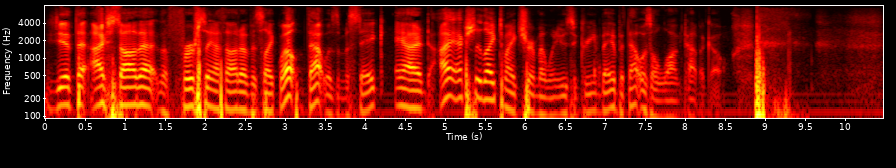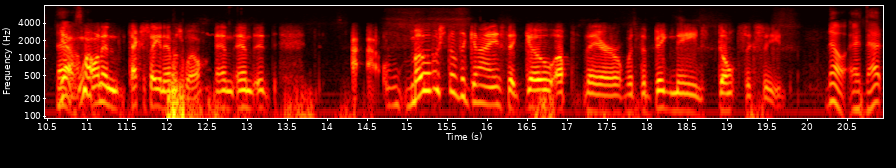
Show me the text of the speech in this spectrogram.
Yeah, that I saw that. The first thing I thought of is like, well, that was a mistake. And I actually liked Mike Sherman when he was at Green Bay, but that was a long time ago. Yeah, was- well, and in Texas A&M as well, and and it, I, I, most of the guys that go up there with the big names don't succeed. no, and that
